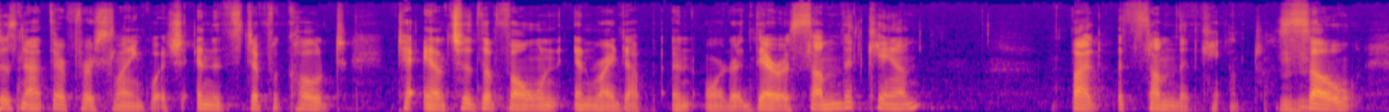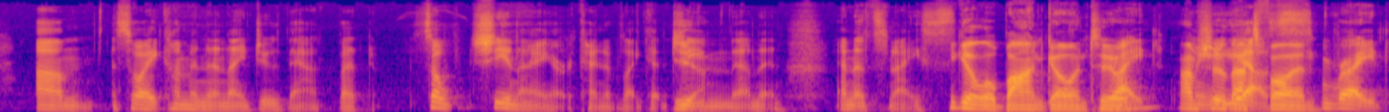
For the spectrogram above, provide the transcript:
is not their first language, and it's difficult to answer the phone and write up an order. There are some that can, but some that can't. Mm-hmm. So, um, so I come in and I do that. But so she and I are kind of like a Yeah. team then, and and it's nice. You get a little bond going too. Right. I'm sure that's Yes, fun. Right.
